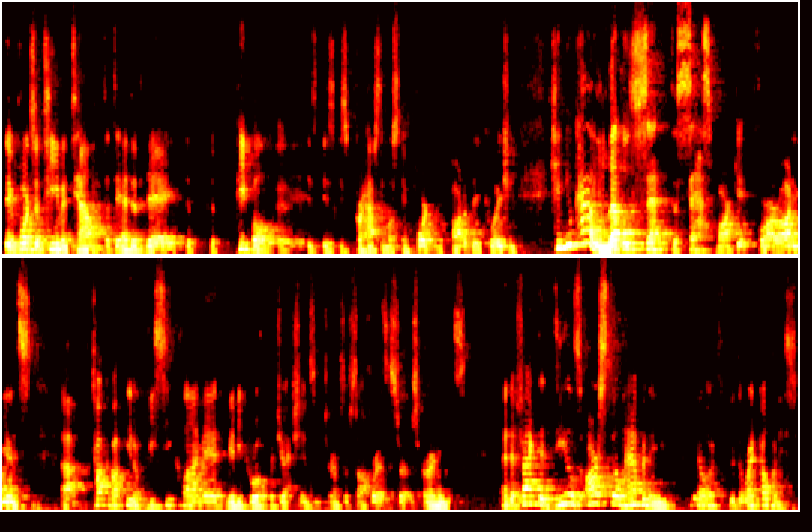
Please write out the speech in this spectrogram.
the importance of team and talent. At the end of the day, the, the people uh, is, is, is perhaps the most important part of the equation. Can you kind of level set the SaaS market for our audience? Uh, talk about you know VC climate, maybe growth projections in terms of software as a service earnings, and the fact that deals are still happening, you know, if, with the right companies.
